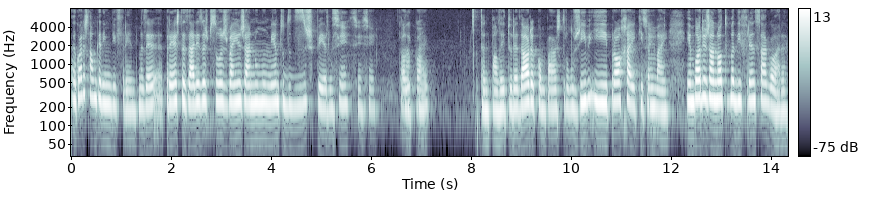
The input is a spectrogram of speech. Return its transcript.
Agora está um bocadinho diferente, mas é, para estas áreas as pessoas vêm já num momento de desespero. Sim, sim, sim. Tal okay. e qual tanto para a leitura da aura como para a astrologia e para o reiki Sim. também. Embora eu já note uma diferença agora.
